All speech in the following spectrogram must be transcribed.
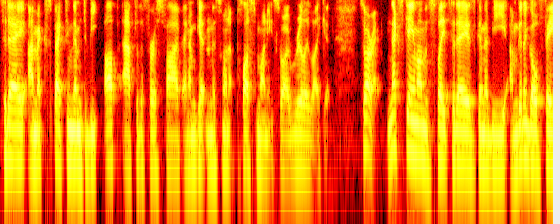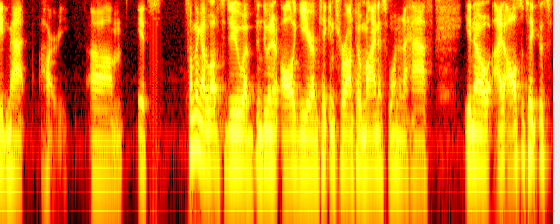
today. I'm expecting them to be up after the first five, and I'm getting this one at plus money. So I really like it. So, all right, next game on the slate today is going to be I'm going to go fade Matt Harvey. Um, it's something I love to do. I've been doing it all year. I'm taking Toronto minus one and a half you know, I'd also take this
